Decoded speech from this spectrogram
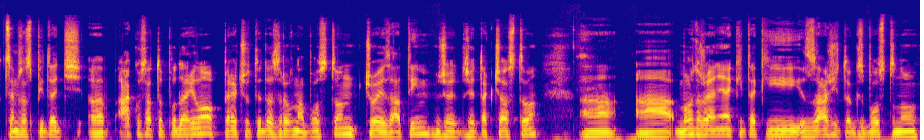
Chcem sa spýtať, ako sa to podarilo, prečo teda zrovna Boston, čo je za tým, že, že tak často a, a možno, že aj nejaký taký zážitok z Bostonu,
